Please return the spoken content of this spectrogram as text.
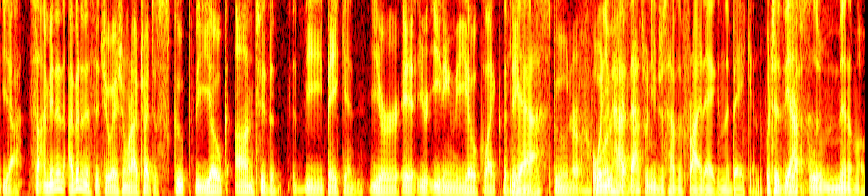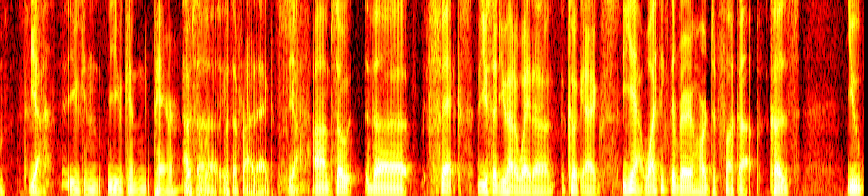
Yeah. So I mean, in, I've been in a situation where I've tried to scoop the yolk onto the the bacon. You're it, you're eating the yolk like the bacon's Yeah. a spoon or a fork. when you have yeah. that's when you just have the fried egg and the bacon, which is the Yeah. absolute minimum Yeah. you can you can pair with a Absolutely. with a fried egg. Yeah. Um, so the fix, You said you had a way to cook eggs. yeah. Well, I think they're very hard to fuck up because you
